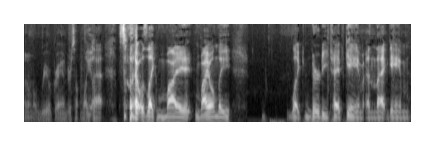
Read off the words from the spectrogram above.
I don't know Rio Grande or something like Yep. that. So that was like my my only like nerdy type game, and that game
